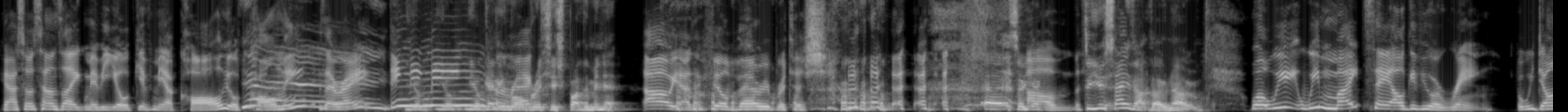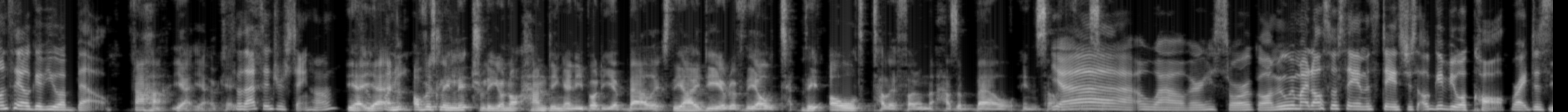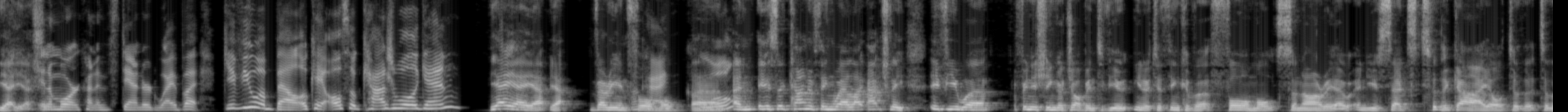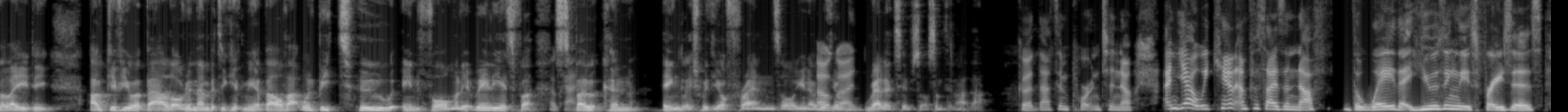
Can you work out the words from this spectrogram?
Yeah, so it sounds like maybe you'll give me a call. You'll Yay! call me. Is that right? Ding, ding, you're, ding. You're, you're getting Correct. more British by the minute. Oh yeah, they feel very British. uh, so yeah, um, do you good. say that though? No. Well, we we might say I'll give you a ring, but we don't say I'll give you a bell. Aha, uh-huh. yeah, yeah, okay. So that's interesting, huh? Yeah, so yeah, funny. and obviously, literally, you're not handing anybody a bell. It's the idea of the old, te- the old telephone that has a bell inside. Yeah. Oh wow, very historical. I mean, we might also say in the states, just I'll give you a call, right? Just yeah, yeah, sure. in a more kind of standard way, but give you a bell. Okay. Also, casual again. Yeah, yeah, yeah, yeah. Very informal. Okay, cool. Um, and it's a kind of thing where, like, actually, if you were finishing a job interview, you know, to think of a formal scenario and you said to the guy or to the, to the lady, I'll give you a bell or remember to give me a bell, that would be too informal. It really is for okay. spoken English with your friends or, you know, with oh, your relatives or something like that. Good. That's important to know. And yeah, we can't emphasize enough the way that using these phrases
